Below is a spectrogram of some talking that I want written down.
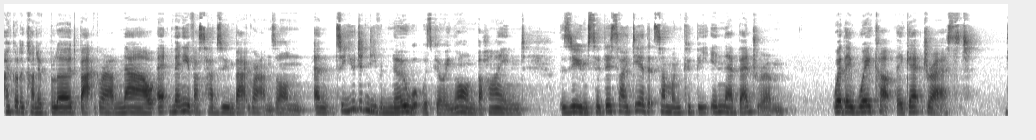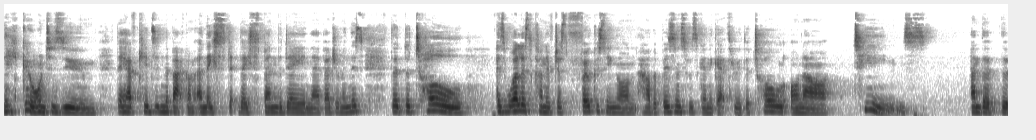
I've got a kind of blurred background now. Eh, many of us have Zoom backgrounds on, and so you didn't even know what was going on behind the Zoom. So this idea that someone could be in their bedroom, where they wake up, they get dressed, they go onto Zoom, they have kids in the background, and they st- they spend the day in their bedroom. And this the the toll, as well as kind of just focusing on how the business was going to get through, the toll on our teams and the the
